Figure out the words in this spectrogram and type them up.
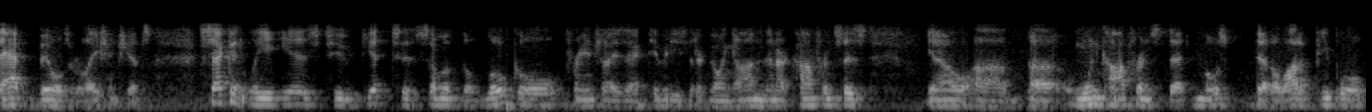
That builds relationships. Secondly, is to get to some of the local franchise activities that are going on. And then our conferences, you know, uh, uh, one conference that most that a lot of people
